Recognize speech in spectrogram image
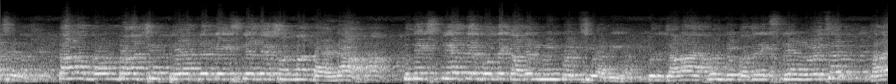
আছেন তারা মোহনবাগান সেই প্লেয়ারদেরকে এক্স প্লেয়ারদেরকে সম্মান দেয় না। কিন্তু এক্স প্লেয়ারদের বলতে কাদের মিন করছি আমি? কিন্তু যারা এখন যে কজন এক্স প্লেয়ার রয়েছে, যারা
